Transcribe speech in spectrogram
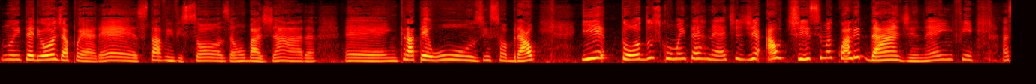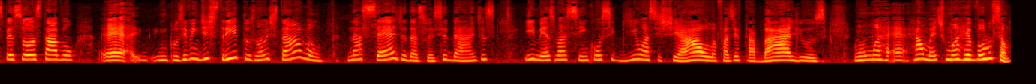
no interior de Apoiarés, estavam em Viçosa, Ubajara, é, em Crateús, em Sobral, e todos com uma internet de altíssima qualidade, né? Enfim, as pessoas estavam, é, inclusive em distritos, não estavam na sede das suas cidades e mesmo assim conseguiam assistir aula, fazer trabalhos, uma, é, realmente uma revolução.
